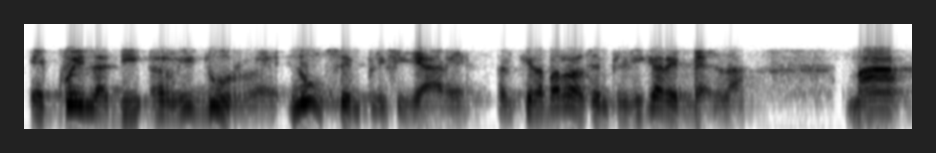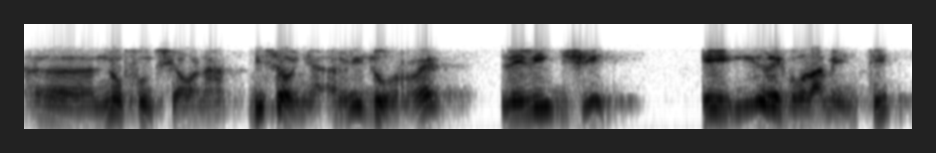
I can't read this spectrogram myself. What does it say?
è quella di ridurre, non semplificare, perché la parola semplificare è bella, ma eh, non funziona. Bisogna ridurre le leggi e i regolamenti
